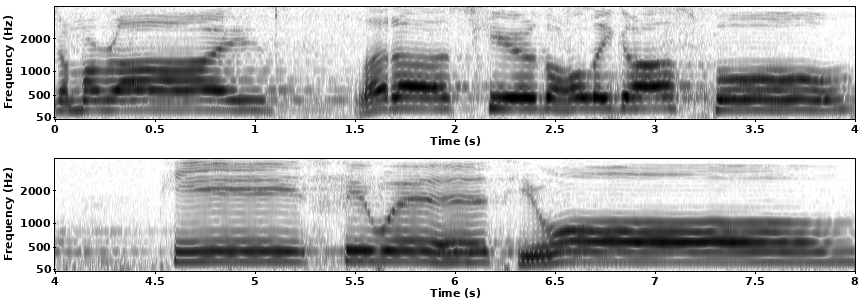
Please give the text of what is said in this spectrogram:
Wisdom arise, let us hear the holy gospel. Peace be with you all.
